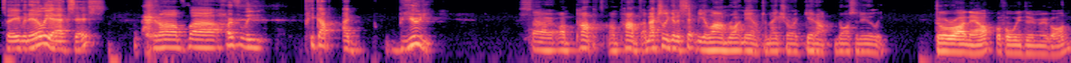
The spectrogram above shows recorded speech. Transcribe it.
So even early access, and I've uh, hopefully pick up a beauty. So I'm pumped. I'm pumped. I'm actually going to set the alarm right now to make sure I get up nice and early. Do it right now before we do move on.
